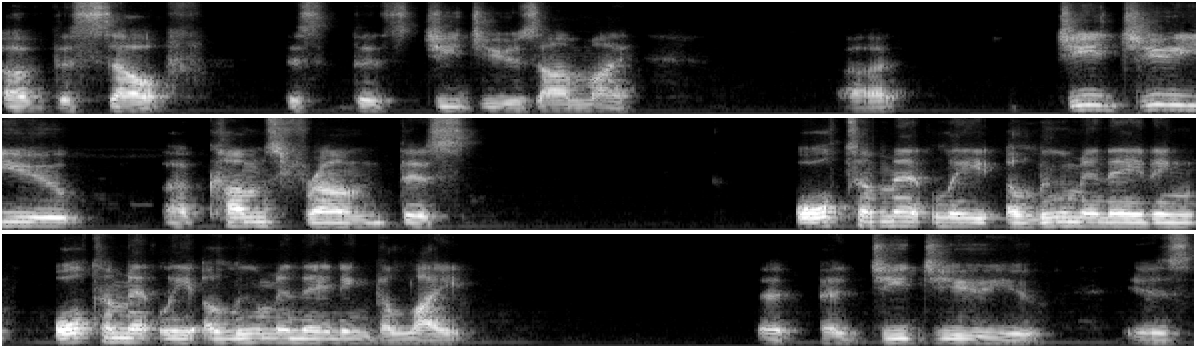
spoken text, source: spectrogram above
of the self. This, this Jiju Zanmai. Uh, Jiju uh, comes from this ultimately illuminating, ultimately illuminating the light. The uh, Jiju is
